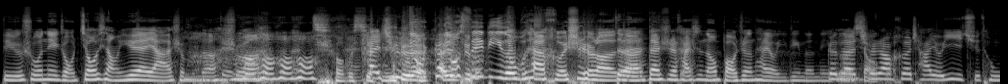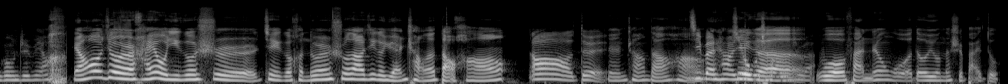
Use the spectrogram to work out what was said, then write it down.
比如说那种交响乐呀什么的，对是吧？交响 开车乐开用 CD 都不太合适了，对？但是还是能保证它有一定的那个跟在车上。喝茶有异曲同工之妙。然后就是还有一个是这个，很多人说到这个原厂的导航，哦，对，原厂导航基本上这用不成是吧？个我反正我都用的是百度，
